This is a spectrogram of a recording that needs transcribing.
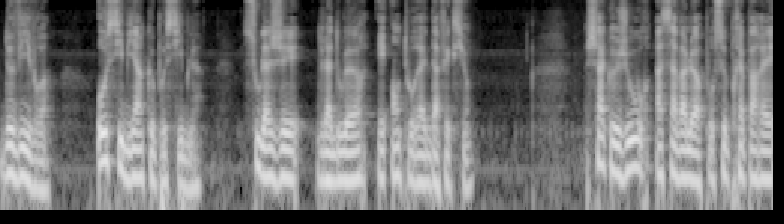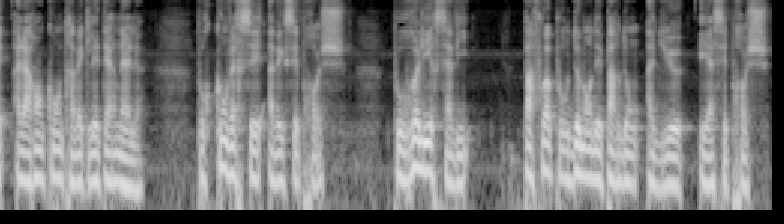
de vivre aussi bien que possible, soulagées de la douleur et entourées d'affection. Chaque jour a sa valeur pour se préparer à la rencontre avec l'Éternel, pour converser avec ses proches, pour relire sa vie, parfois pour demander pardon à Dieu et à ses proches.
